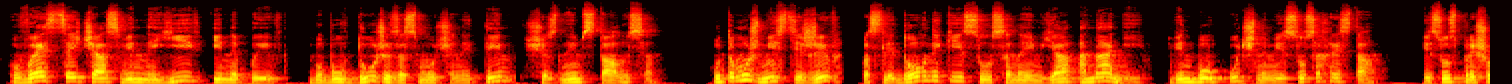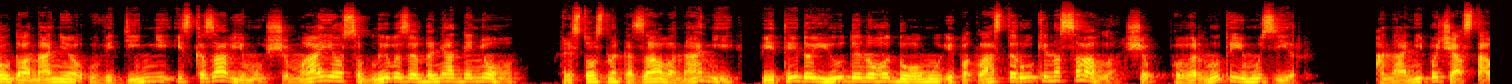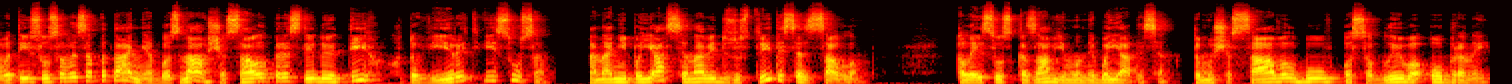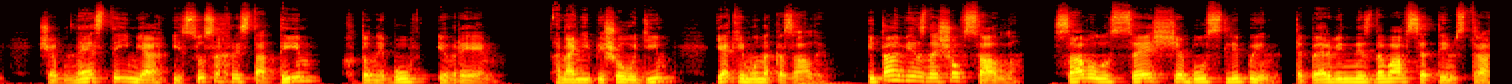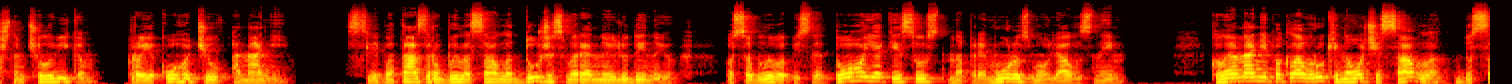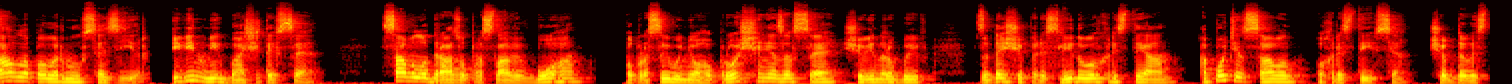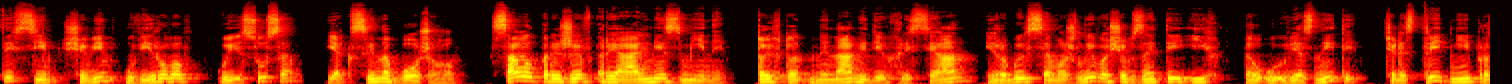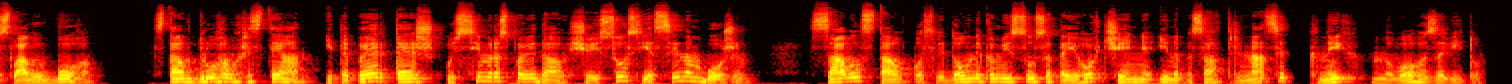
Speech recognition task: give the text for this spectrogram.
Увесь цей час він не їв і не пив, бо був дуже засмучений тим, що з ним сталося. У тому ж місті жив послідовник Ісуса на ім'я Ананій. Він був учнем Ісуса Христа. Ісус прийшов до Ананія у видінні і сказав йому, що має особливе завдання для нього. Христос наказав Ананії піти до Юдиного дому і покласти руки на Савла, щоб повернути йому зір. Ананій почав ставити Ісусове запитання, бо знав, що Савл переслідує тих, хто вірить в Ісуса. Ананій боявся навіть зустрітися з Савлом. Але Ісус сказав йому не боятися, тому що Савл був особливо обраний, щоб нести ім'я Ісуса Христа тим, хто не був євреєм. Ананій пішов у дім, як йому наказали, і там він знайшов Савла. Савол все ще був сліпим. Тепер він не здавався тим страшним чоловіком, про якого чув Ананій. Сліпота зробила Савла дуже смиренною людиною, особливо після того, як Ісус напряму розмовляв з ним. Коли Ананій поклав руки на очі Савла, до Савла повернувся зір, і він міг бачити все. Савл одразу прославив Бога, попросив у нього прощення за все, що він робив, за те, що переслідував християн, а потім Савл охрестився, щоб довести всім, що він увірував у Ісуса як Сина Божого. Савл пережив реальні зміни. Той, хто ненавидів християн і робив все можливе, щоб знайти їх та ув'язнити, через три дні прославив Бога. Став другом християн і тепер теж усім розповідав, що Ісус є Сином Божим. Савл став послідовником Ісуса та Його вчення і написав 13 книг Нового Завіту.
